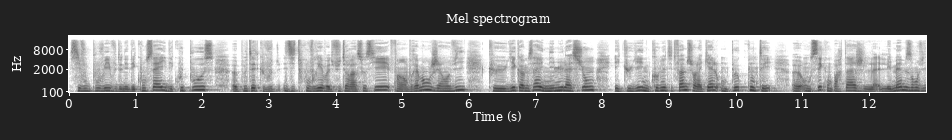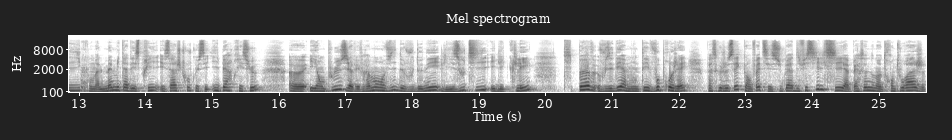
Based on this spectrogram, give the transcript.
Si vous pouvez vous donner des conseils, des coups de pouce, peut-être que vous y trouverez votre futur associé. Enfin, vraiment, j'ai envie qu'il y ait comme ça une émulation et qu'il y ait une communauté de femmes sur laquelle on peut compter. Euh, on sait qu'on partage les mêmes envies, qu'on a le même état d'esprit et ça je trouve que c'est hyper précieux. Euh, et en plus j'avais vraiment envie de vous donner les outils et les clés qui peuvent vous aider à monter vos projets parce que je sais qu'en fait c'est super difficile s'il y a personne dans notre entourage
